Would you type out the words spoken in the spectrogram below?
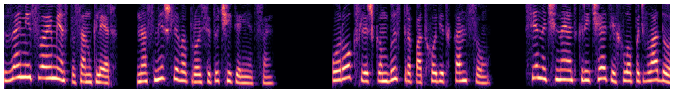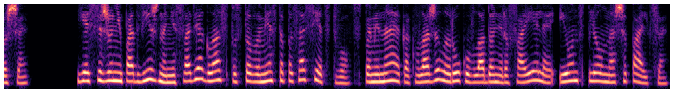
«Займи свое место, Санклер», — насмешливо просит учительница. Урок слишком быстро подходит к концу. Все начинают кричать и хлопать в ладоши. Я сижу неподвижно, не сводя глаз с пустого места по соседству, вспоминая, как вложила руку в ладонь Рафаэля, и он сплел наши пальцы.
